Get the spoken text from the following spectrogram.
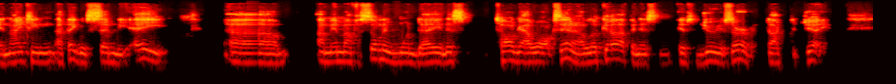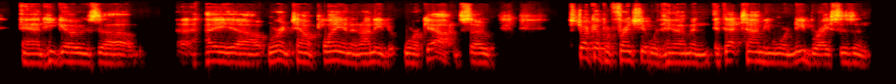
in 19, I think it was 78, um, I'm in my facility one day and this tall guy walks in and I look up and it's, it's Julius Erving, Dr. J. And he goes, uh, uh, Hey, uh, we're in town playing and I need to work out. And so struck up a friendship with him. And at that time he wore knee braces and,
